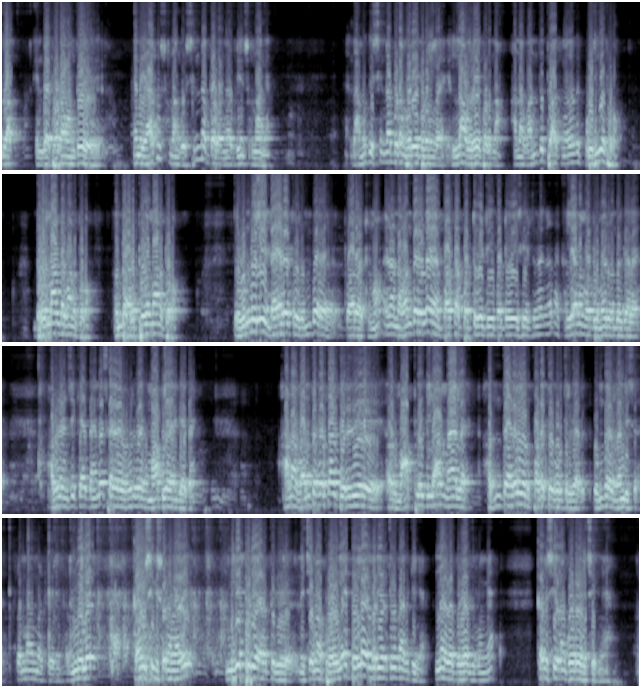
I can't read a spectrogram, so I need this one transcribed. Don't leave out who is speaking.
Speaker 1: பூங்கா இந்த படம் வந்து என்ன யாரும் சொன்னாங்க ஒரு சின்ன படங்க அப்படின்னு சொன்னாங்க. நமக்கு சின்ன படம் ஒரே படம் இல்லை எல்லாம் ஒரே படம் தான். ஆனால் வந்து பார்க்கும்போது அது பெரிய படம். பிரம்மாண்டமான படம். ரொம்ப அற்புதமான படம். இது உண்மையிலேயே டைரக்டர் ரொம்ப பாராட்டணும். ஏன்னா நான் வந்த உடனே பார்த்தா பட்டு வெட்டி பட்டு வயசு நான் கல்யாண மாப்பிள்ள மாதிரி வந்திருக்காரு. அப்படின்னு நினச்சி கேட்டேன் என்ன சார் எனக்கு மாப்பிள்ளையான்னு கேட்டேன். ஆனா வந்த தான் தெரியுது அவர் மாப்பிள்ளைக்கெல்லாம் மேலே. அந்த அளவு ஒரு படைப்பை கொடுத்துருக்காரு. ரொம்ப நன்றி சார். ரொம்ப தெரியும் சார். உண்மையிலே கௌஷிக் சொன்ன மாதிரி மிகப்பெரிய இடத்துக்கு நிச்சயமாக போவீங்க. இப்போ எல்லாம் பெரிய இடத்துல தான் இருக்கீங்க. இன்னும் பெரிய இடத்துக்கு போங்க. கௌஷியெல்லாம் கூட வச்சுக்கோங்க.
